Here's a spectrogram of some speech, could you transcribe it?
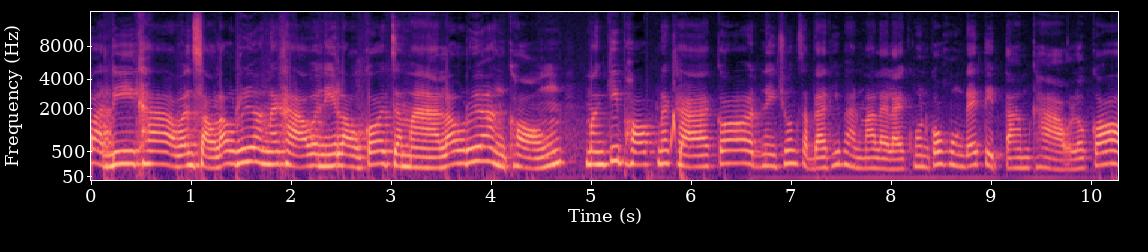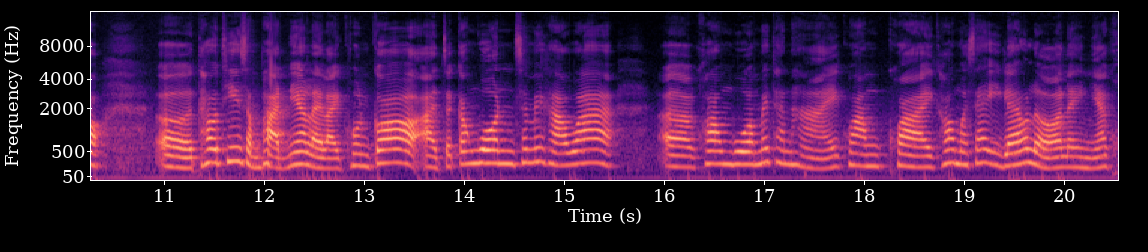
วัสดีค่ะ วันเสาร์เล่าเรื่องนะคะ วันนี้เราก็จะมาเล่าเรื่องของ Monkeypox นะคะ ก็ในช่วงสัปดาห์ที่ผ่านมาหลาย ๆ คนก็คงได้ติดตามข่าว แล้วก็เท่าที่สัมผัสเนี่ยหลาย ๆ คนก็อาจจะกังวลใช่ไหมคะว่าความวัวไม่ทันหาย ความควายเข้ามาแทรกอีกแล้วเหรออะไรอย่างเงี้ยโค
